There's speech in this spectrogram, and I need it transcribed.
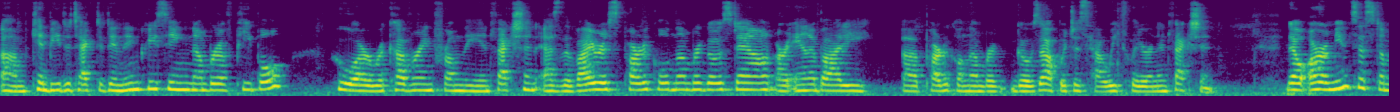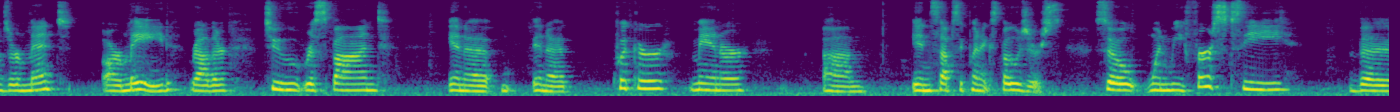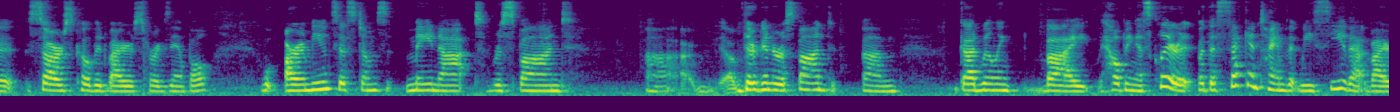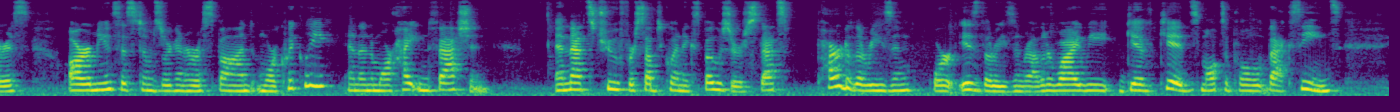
um, can be detected in an increasing number of people who are recovering from the infection as the virus particle number goes down, our antibody uh, particle number goes up, which is how we clear an infection. Now, our immune systems are meant, are made rather, to respond in a in a quicker manner um, in subsequent exposures. So when we first see the SARS CoV virus, for example, our immune systems may not respond. Uh, they're going to respond, um, God willing, by helping us clear it. But the second time that we see that virus, our immune systems are going to respond more quickly and in a more heightened fashion. And that's true for subsequent exposures. That's part of the reason, or is the reason rather, why we give kids multiple vaccines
